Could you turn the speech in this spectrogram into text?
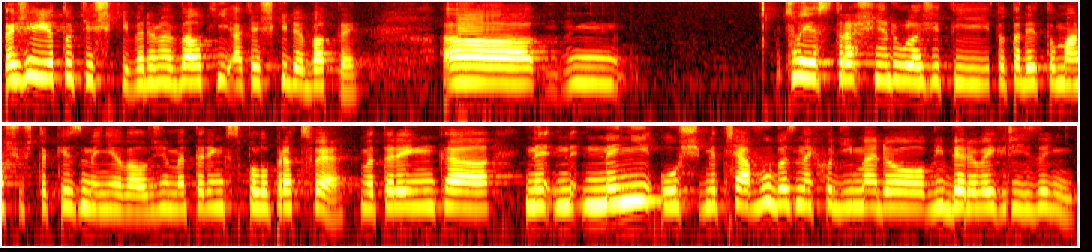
Takže je to těžký, vedeme velký a těžký debaty. Uh, co je strašně důležitý, to tady Tomáš už taky zmiňoval, že Metering spolupracuje. Metering eh, ne, ne, není už, my třeba vůbec nechodíme do výběrových řízení.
